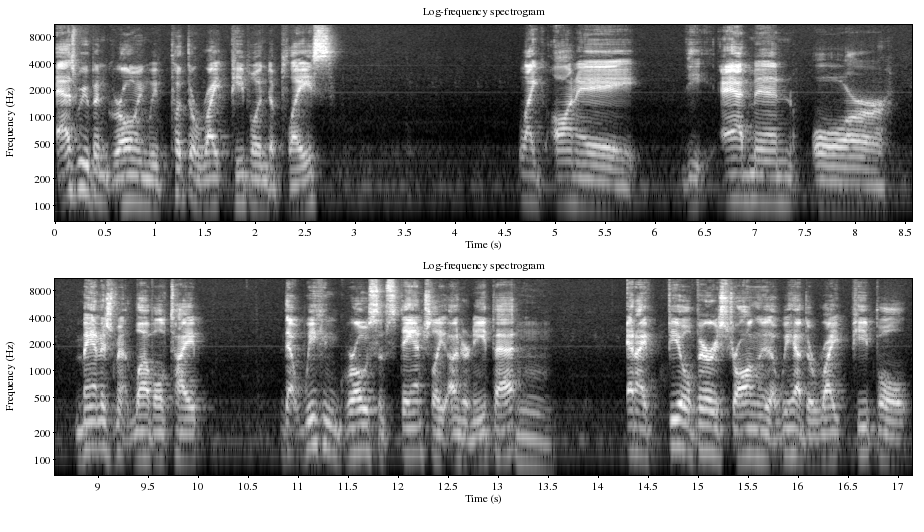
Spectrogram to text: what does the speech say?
as we've been growing we've put the right people into place like on a the admin or management level type that we can grow substantially underneath that. Mm. And i feel very strongly that we have the right people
